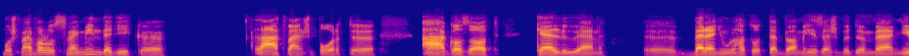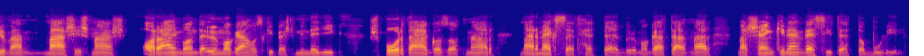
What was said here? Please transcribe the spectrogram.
Most már valószínűleg mindegyik látványsport ágazat kellően belenyúlhatott ebbe a mézesbödönbe, nyilván más és más arányban, de önmagához képest mindegyik sportágazat már, már megszedhette ebből magát, tehát már, már senki nem veszített a bulin.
